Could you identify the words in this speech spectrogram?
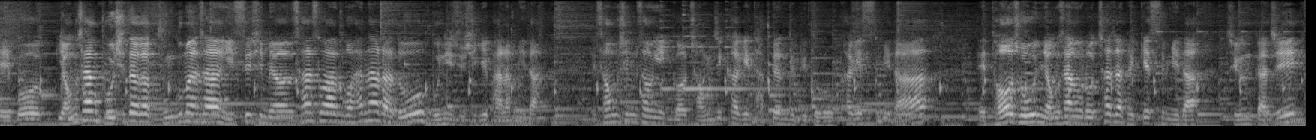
예, 뭐 영상 보시다가 궁금한 사항 있으시면 사소한 거 하나라도 문의 주시기 바랍니다. 네, 성심성의껏 정직하게 답변 드리도록 하겠습니다. 네, 더 좋은 영상으로 찾아뵙겠습니다. 지금까지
